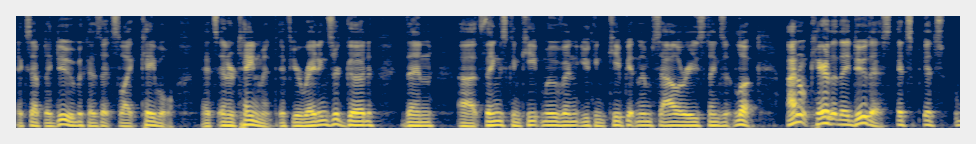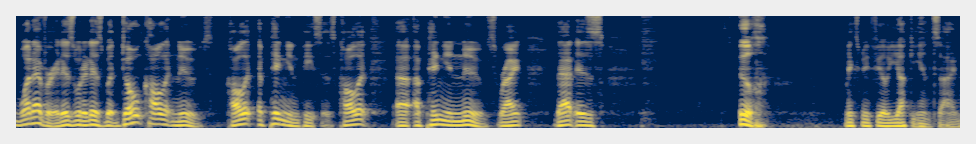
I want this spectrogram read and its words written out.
except they do because it's like cable. It's entertainment. If your ratings are good, then uh, things can keep moving. You can keep getting them salaries. Things that look. I don't care that they do this. It's it's whatever. It is what it is. But don't call it news. Call it opinion pieces. Call it uh, opinion news. Right? That is. Ugh makes me feel yucky inside.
